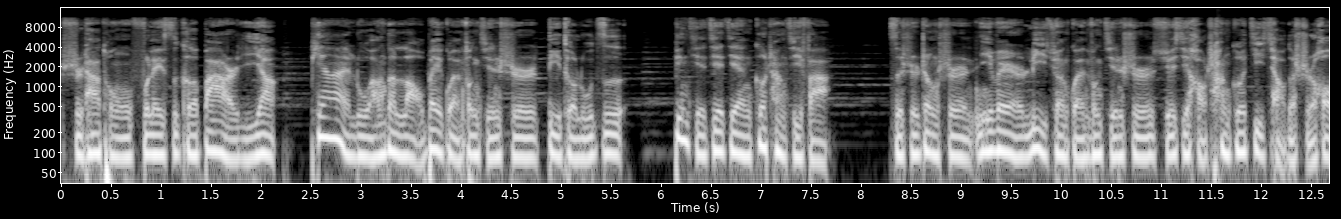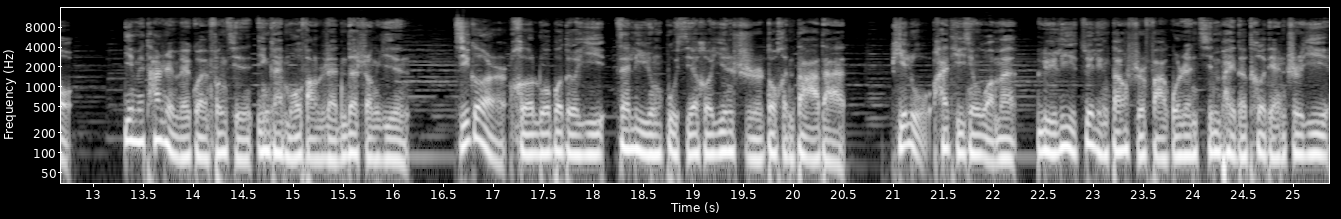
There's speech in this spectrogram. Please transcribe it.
使他同弗雷斯科巴尔一样，偏爱鲁昂的老辈管风琴师蒂特卢兹，并且借鉴歌唱技法。此时正是尼维尔力劝管风琴师学习好唱歌技巧的时候。因为他认为管风琴应该模仿人的声音，吉格尔和罗伯德伊在利用不协和音时都很大胆。皮鲁还提醒我们，吕丽最令当时法国人钦佩的特点之一，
